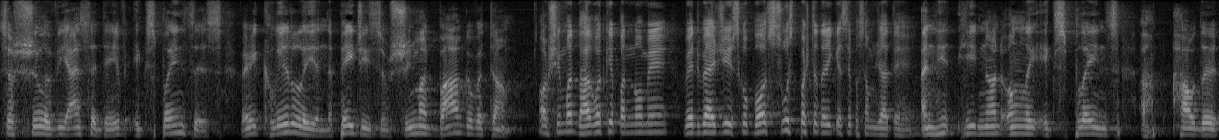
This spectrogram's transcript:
So Srila Vyasadeva explains this very clearly in the pages of Srimad Bhagavatam. और श्रीमद् भागवत के पन्नों में वेदव्यास जी इसको बहुत सुस्पष्ट तरीके से समझाते हैं he, he not only explains uh, how the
